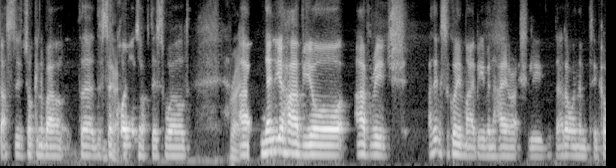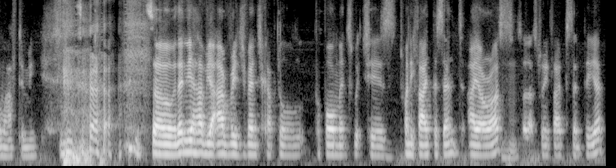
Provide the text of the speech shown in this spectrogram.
That's you're talking about the, the Okay. sequoias of this world. Right. Uh, then you have your average. I think Sequoia might be even higher actually. I don't want them to come after me. So then you have your average venture capital performance, which is 25% IRRs. Mhm. So that's 25% per year.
